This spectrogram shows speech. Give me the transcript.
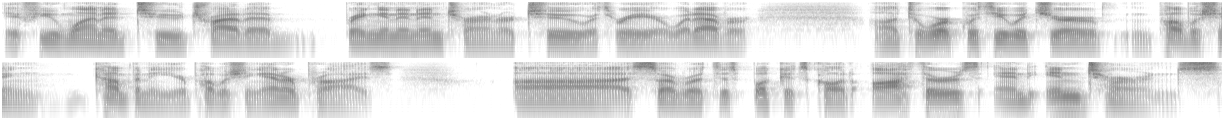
if you wanted to try to bring in an intern or two or three or whatever uh, to work with you at your publishing company, your publishing enterprise. Uh, so I wrote this book. It's called Authors and Interns.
